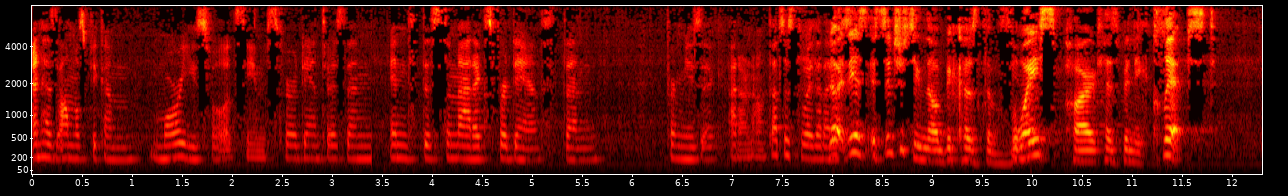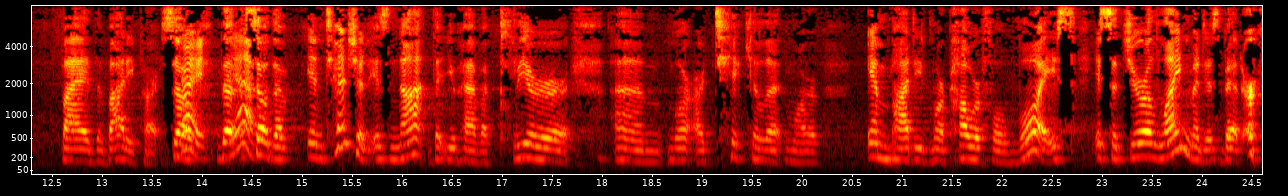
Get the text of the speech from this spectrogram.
and has almost become more useful, it seems, for dancers than in the somatics for dance than for music. I don't know. That's just the way that I No, it is, it's interesting though because the voice part has been eclipsed by the body part. So Right, the yeah. so the intention is not that you have a clearer, um, more articulate, more embodied, more powerful voice. It's that your alignment is better.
